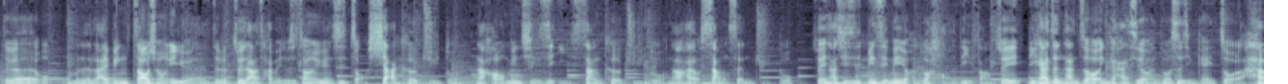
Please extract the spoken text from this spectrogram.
这个我们的来宾招雄议员的这个最大的差别就是，招雄议员是走下课居多，那郝龙斌其实是以上课居多，然后还有上升居多，所以他其实名字里面有很多好的地方，所以离开政坛之后，应该还是有很多事情可以做了，他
